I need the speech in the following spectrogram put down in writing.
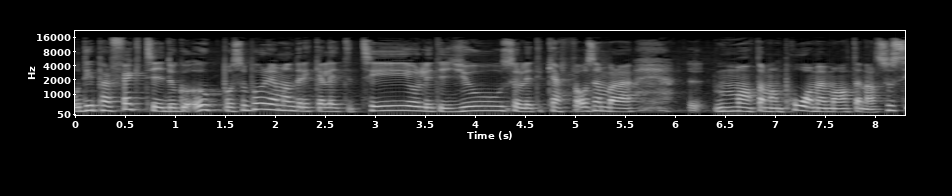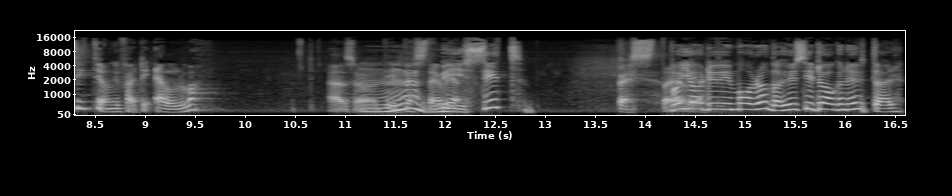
Och det är perfekt tid att gå upp och så börjar man dricka lite te och lite juice och lite kaffe. Och sen bara matar man på med maten. Alltså, så sitter jag ungefär till 11. Alltså, det är det bästa jag vet. Mysigt! Bästa Vad jag gör vet. du imorgon då? Hur ser dagarna ut där?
